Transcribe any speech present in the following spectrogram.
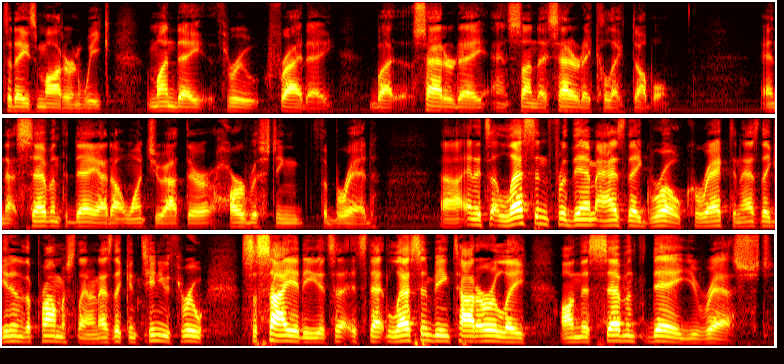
today's modern week monday through friday but saturday and sunday saturday collect double and that seventh day, I don't want you out there harvesting the bread. Uh, and it's a lesson for them as they grow, correct? And as they get into the promised land and as they continue through society, it's, a, it's that lesson being taught early. On this seventh day, you rest.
